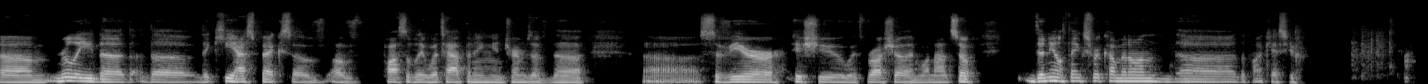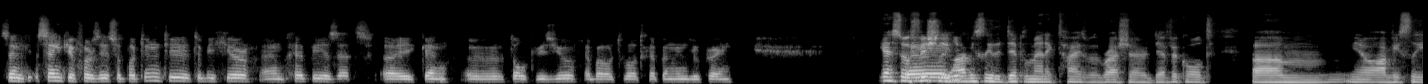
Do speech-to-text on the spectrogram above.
um, really the the the key aspects of of possibly what's happening in terms of the uh, severe issue with Russia and whatnot. So, Daniel, thanks for coming on uh, the podcast here. Thank, thank you for this opportunity to be here. I'm happy that I can uh, talk with you about what happened in Ukraine. Yeah, so officially, uh, obviously, the diplomatic ties with Russia are difficult. Um, you know, obviously.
